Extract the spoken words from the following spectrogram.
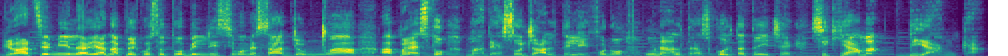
Grazie mille Arianna per questo tuo bellissimo messaggio. A presto. Ma adesso già al telefono un'altra ascoltatrice. Si chiama Bianca.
